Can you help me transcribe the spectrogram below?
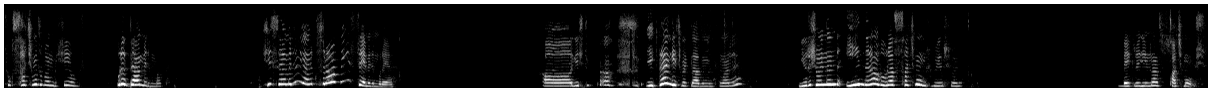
Çok saçma sapan bir şey olmuş. Burayı beğenmedim bak. Hiç sevmedim yani kusura bakmayın hiç sevmedim buraya. Aa geçtim. İlkten geçmek lazım büyük ihtimalle. Yarış oyunlarında iyiyimdir ama bu biraz saçma olmuş bu yarış oyunu. Beklediğimden saçma olmuş.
